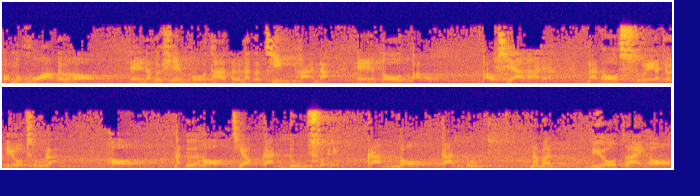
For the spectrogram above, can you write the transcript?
我们画的哈，哎那个仙佛他的那个净盘呐，哎都倒倒下来啊，然后水啊就流出来，哦那个哈叫甘露水，甘露甘露，那么留在哈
